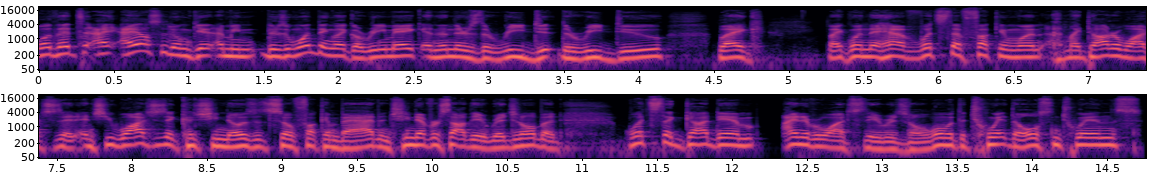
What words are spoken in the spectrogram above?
Well, that's I, I also don't get. I mean, there's one thing like a remake, and then there's the redo. The redo, like like when they have what's the fucking one? My daughter watches it, and she watches it because she knows it's so fucking bad, and she never saw the original. But what's the goddamn? I never watched the original one with the twin, the Olsen twins.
